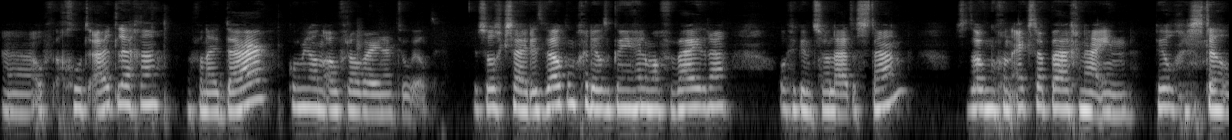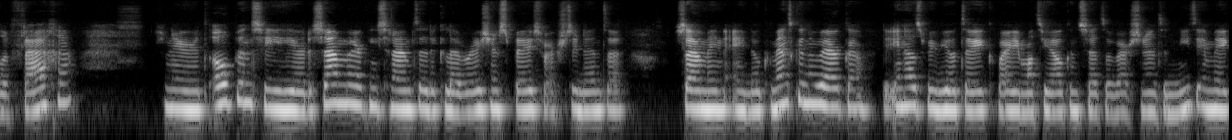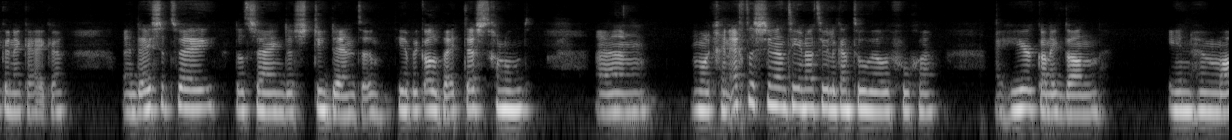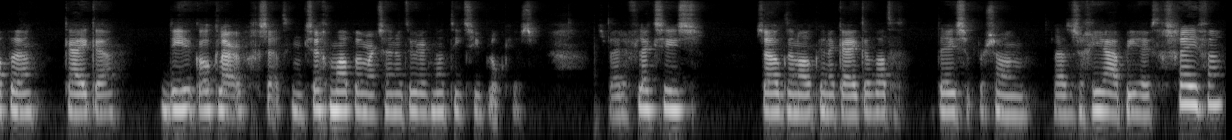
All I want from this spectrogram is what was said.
Uh, of goed uitleggen. vanuit daar kom je dan overal waar je naartoe wilt. Dus zoals ik zei, dit welkomgedeelte kun je helemaal verwijderen. Of je kunt het zo laten staan. Er zit ook nog een extra pagina in veelgestelde vragen. Dus wanneer je het opent, zie je hier de samenwerkingsruimte, de collaboration space waar studenten samen in één document kunnen werken. De inhoudsbibliotheek waar je materiaal kunt zetten waar studenten niet in mee kunnen kijken. En deze twee, dat zijn de studenten. Die heb ik allebei test genoemd. Um, omdat ik geen echte studenten hier natuurlijk aan toe wilde voegen. Maar hier kan ik dan in hun mappen kijken die ik al klaar heb gezet. Ik zeg mappen, maar het zijn natuurlijk notitieblokjes. Dus bij reflecties zou ik dan al kunnen kijken wat deze persoon, laten we zeggen Jaapie, heeft geschreven.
